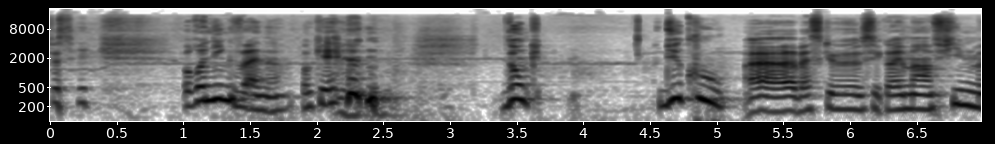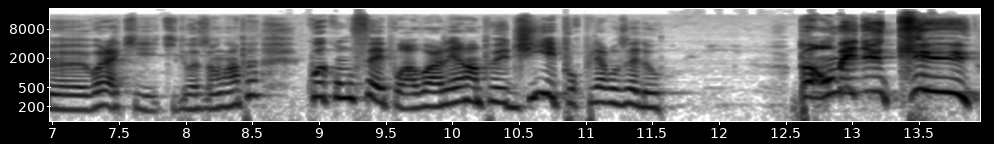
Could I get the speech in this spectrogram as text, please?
Running van, ok Donc, du coup, euh, parce que c'est quand même un film euh, voilà, qui, qui doit se vendre un peu, quoi qu'on fait pour avoir l'air un peu edgy et pour plaire aux ados? Bah on met du cul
